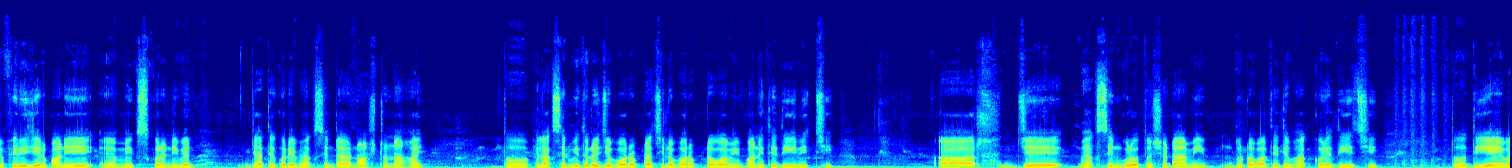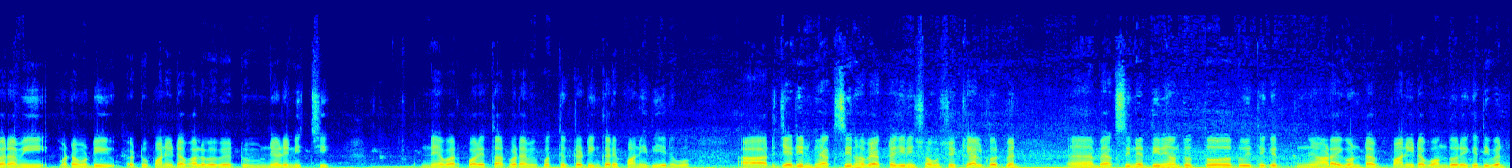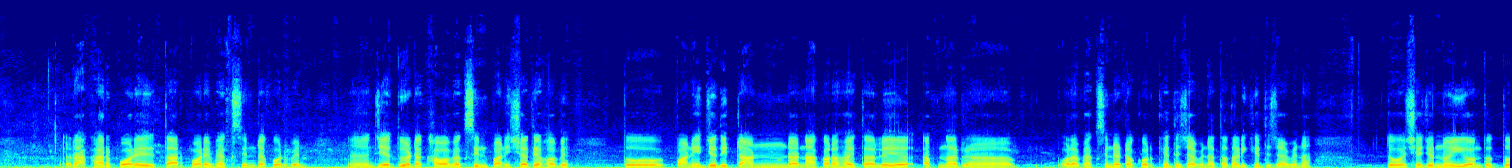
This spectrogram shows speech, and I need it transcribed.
ফ্রিজের পানি মিক্স করে নেবেন, যাতে করে ভ্যাকসিনটা নষ্ট না হয়। তো ফ্লাক্সের ভিতরে যে বরফটা ছিল, বরফটাও আমি পানিতে দিয়ে নিচ্ছি। আর যে ভ্যাকসিনগুলো তো সেটা আমি দুটো বালতিতে ভাগ করে দিয়েছি। তো দিয়ে এবার আমি মোটামুটি একটু পানিটা ভালোভাবে একটু নেড়ে নিচ্ছি। নেওয়ার পরে তারপরে আমি প্রত্যেকটা ডিঙ্কারে পানি দিয়ে নেব। আর যেদিন ভ্যাকসিন হবে একটা জিনিস অবশ্যই খেয়াল করবেন ভ্যাকসিনের দিনে অন্তত দুই থেকে আড়াই ঘণ্টা পানিটা বন্ধ রেখে দিবেন। রাখার পরে তারপরে ভ্যাকসিনটা করবেন। যেহেতু এটা খাওয়া ভ্যাকসিন পানির সাথে হবে পানির যদি ঠান্ডা না করা হয়, তাহলে আপনার ওরা ভ্যাকসিনটা টক্কর খেতে চাবে না, তাড়াতাড়ি খেতে চাবে না। তো সেজন্যই অন্তত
